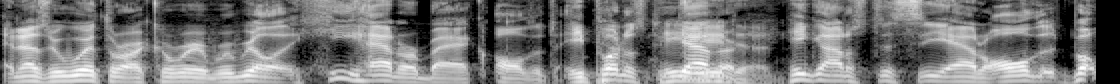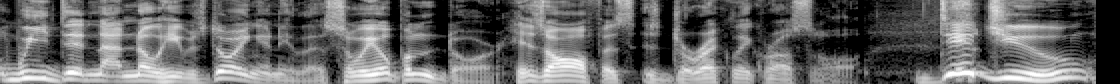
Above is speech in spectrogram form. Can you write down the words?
and as we went through our career, we realized he had our back all the time. He put us He- he together. did. got us to Seattle. All this, but we did not know he was doing any of this. So we opened the door. His office is directly across the hall. Did you?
